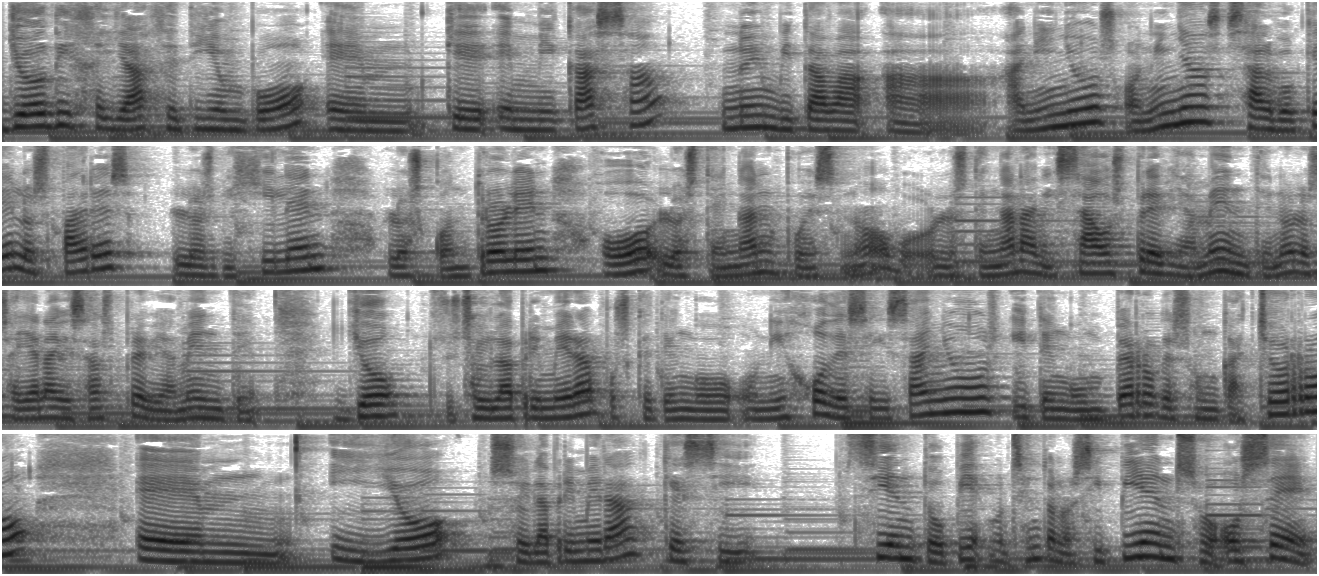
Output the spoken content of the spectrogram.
Yo dije ya hace tiempo em, que en mi casa no invitaba a, niños o niñas, salvo que los padres los vigilen, los controlen o los tengan, pues, ¿no? los tengan avisados previamente, ¿no? Los hayan avisados previamente. Yo soy la primera, pues que tengo un hijo de 6 años y tengo un perro que es un cachorro. Em, y yo soy la primera que si siento, siento no, si pienso o sé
